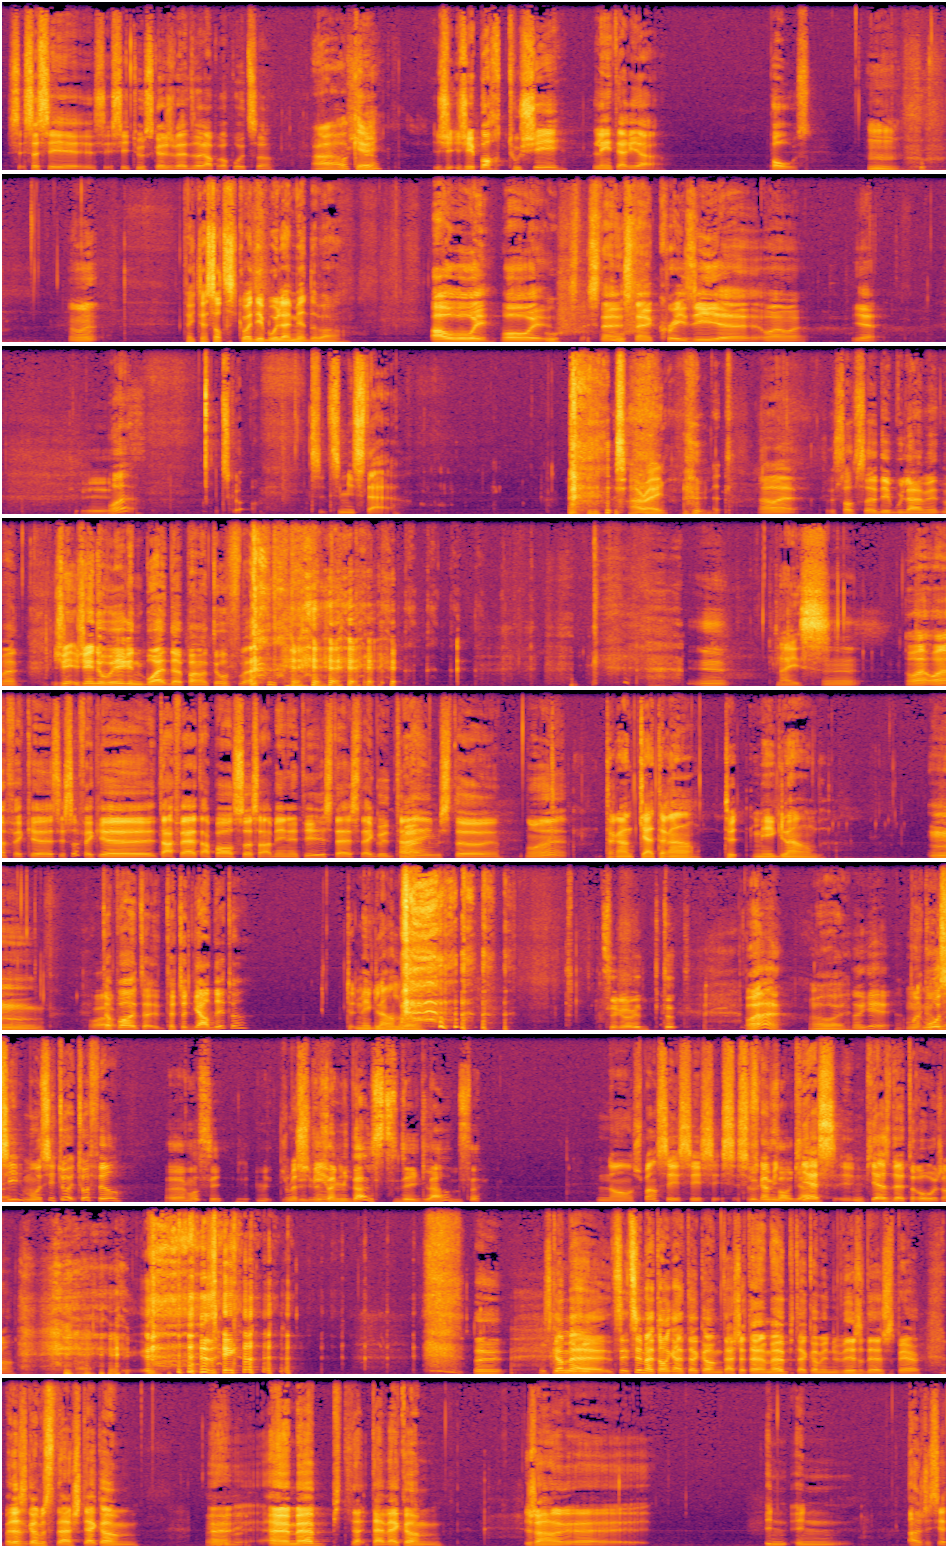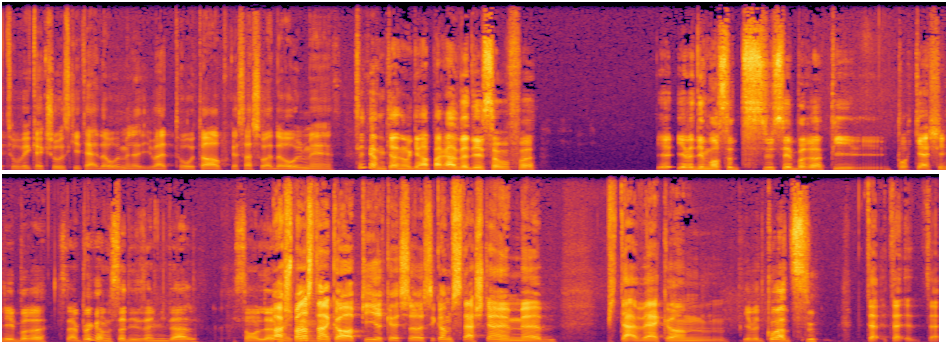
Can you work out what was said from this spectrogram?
Ça, c'est tout ce que je vais dire à propos de ça. Ah, ok. j'ai pas retouché l'intérieur. Pause. Hmm. Ouais. Fait que t'as sorti de quoi des beaux lamites d'abord? Ah oui, oui, oui, oui. C'est- un, crazy... euh, ouais, ouais. Yeah. Et- Ouais. En tout cas, petit, mystère. Alright. Ah ouais. C'est sorti ça des boulamites, man. Je viens, viens d'ouvrir une boîte de pantoufles, man. Nice. euh, ouais, ouais, fait que c'est ça, fait que ta fête, à part ça, ça a bien été, c'était c'était good Ouais. time, c'était... Ouais. 34 ans, toutes mes glandes. Wow. T'as pas... T'as t'as tout gardé, toi? Toutes mes glandes, ouais. Thyroïde pis tout? Ouais. Ah ouais. Ok. Moi, aussi, moi aussi. Toi, toi Phil? Euh, moi aussi. Je me Des souviens- amygdales, c'est-tu des glandes, ça? Non, je pense que c'est- c'est c'est- c'est- comme une organes. pièce, une pièce de trop, genre. c'est comme, Euh, c'est comme, euh, tu sais- mettons, quand t'as comme, t'achètes un meuble pis t'as comme une vis de spare. Mais là, c'est comme si t'achetais comme un, Un- un meuble pis t'a- t'avais comme, genre, euh, une, une... Ah, j'essayais de trouver quelque chose qui était drôle, mais là, il va être trop tard pour que ça soit drôle, mais... Tu sais, comme quand nos grands-parents avaient des sofas, il y- avait des morceaux de tissu ses bras, puis pour cacher les bras. C'est un peu comme ça, des amygdales. Ils sont là. Ah, je pense que c'est encore pire que ça. C'est comme si t'achetais un meuble, puis t'avais comme... Il y avait de quoi en dessous. t'a-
